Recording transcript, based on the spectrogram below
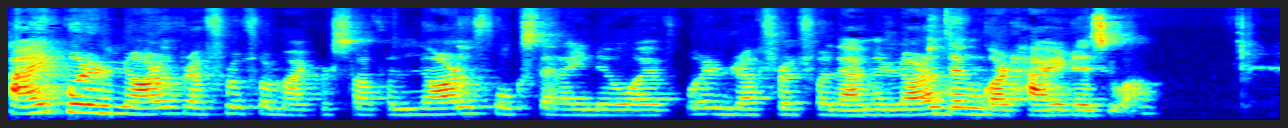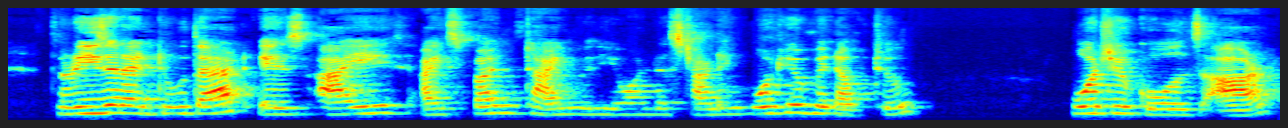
I put in a lot of referral for Microsoft. A lot of folks that I know, I've put in referral for them, and a lot of them got hired as well. The reason I do that is I I spend time with you understanding what you've been up to, what your goals are,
